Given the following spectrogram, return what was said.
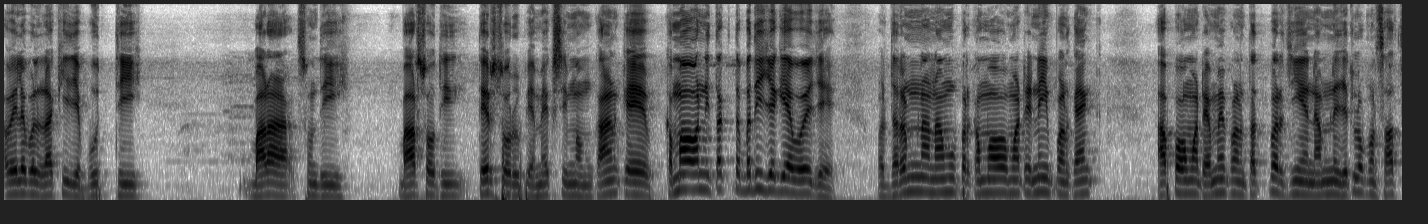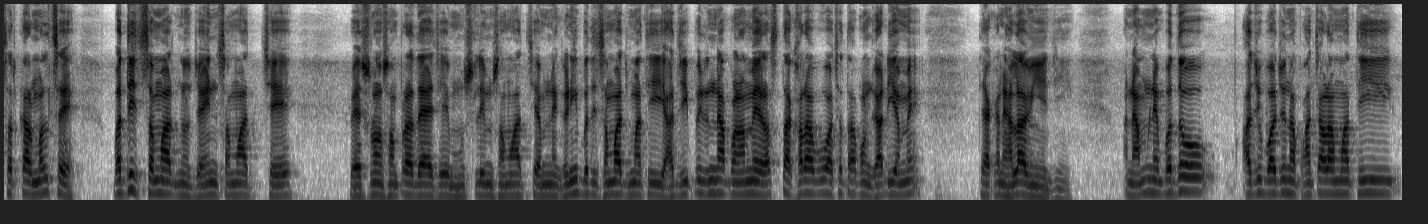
અવેલેબલ રાખી છે ભૂજથી બાળા સુધી બારસોથી તેરસો રૂપિયા મેક્સિમમ કારણ કે કમાવાની તક તો બધી જગ્યાએ હોય છે. પણ ધર્મના નામ ઉપર કમાવા માટે નહીં, પણ કંઈક આપવા માટે અમે પણ તત્પર છીએ અને અમને જેટલો પણ સાથ સરકાર મળશે, બધી જ સમાજનો જૈન સમાજ છે, વૈષ્ણવ સંપ્રદાય છે, મુસ્લિમ સમાજ છે, અમને ઘણી બધી સમાજમાંથી હાજીપીરના પણ અમે રસ્તા ખરાબ હોવા છતાં પણ ગાડી અમે ત્યાં કને હલાવીએ છીએ. અને અમને બધો આજુબાજુના પાંચાળામાંથી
